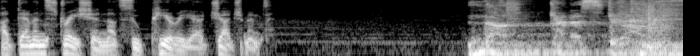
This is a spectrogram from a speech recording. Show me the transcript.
A demonstration of superior judgment. None can escape me.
